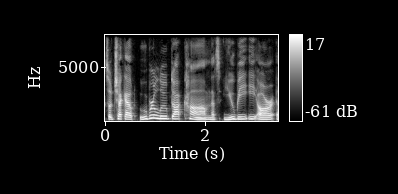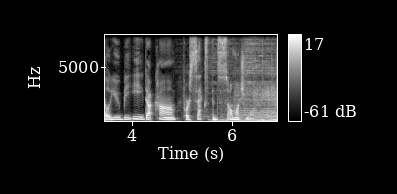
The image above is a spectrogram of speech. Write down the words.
So check out uberlube.com, that's U B E R L U B E.com, for sex and so much more.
